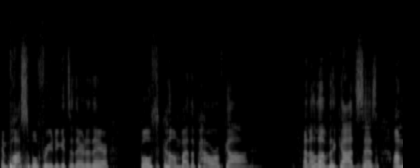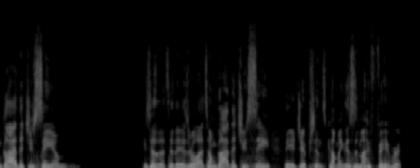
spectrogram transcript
impossible for you to get to there to there? Both come by the power of God. And I love that God says, I'm glad that you see him. He says that to the Israelites. I'm glad that you see the Egyptians coming. This is my favorite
